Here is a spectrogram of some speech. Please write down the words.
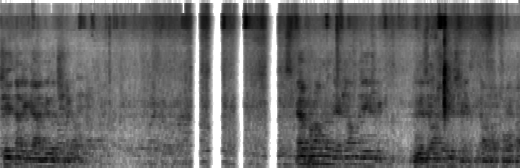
সেই তারিখে আমিও ছিলাম এরপর আমরা দেখলাম যে দুই হাজার আঠারো সালে আবার ক্ষমতা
